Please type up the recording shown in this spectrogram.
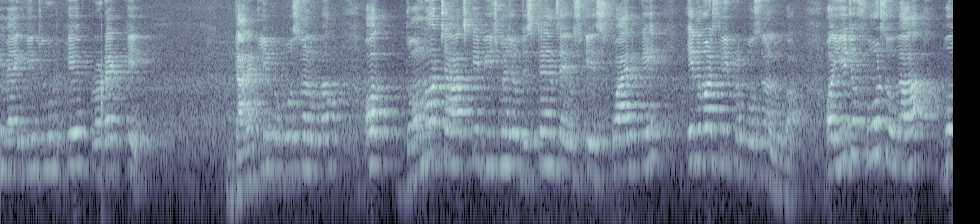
मैग्नीट्यूड के प्रोडक्ट के डायरेक्टली प्रोपोर्शनल होगा और दोनों चार्ज के बीच में जो डिस्टेंस है, उसके स्क्वायर के इनवर्सली प्रोपोर्शनल होगा। और ये जो फोर्स होगा, वो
